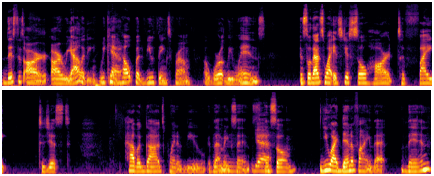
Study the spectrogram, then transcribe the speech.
this is our our reality. We can't yeah. help but view things from a worldly lens. And so that's why it's just so hard to fight to just have a God's point of view, if that mm, makes sense. Yeah. And so you identifying that then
